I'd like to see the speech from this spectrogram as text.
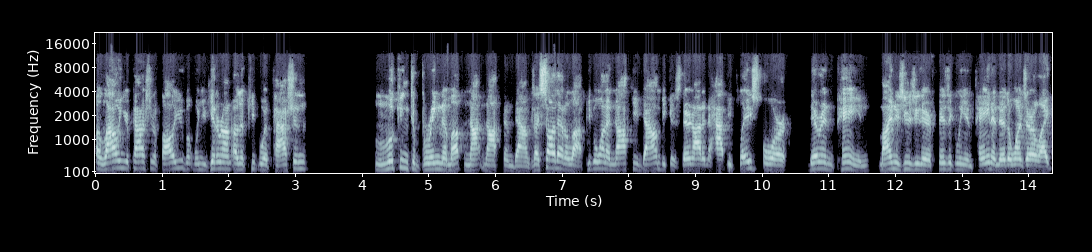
allowing your passion to follow you, but when you get around other people with passion, looking to bring them up, not knock them down. Because I saw that a lot. People want to knock you down because they're not in a happy place or they're in pain. Mine is usually they're physically in pain and they're the ones that are like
